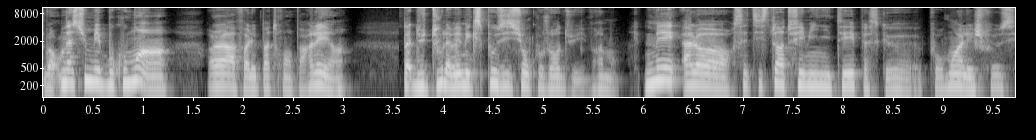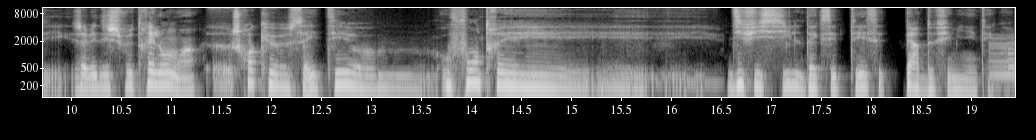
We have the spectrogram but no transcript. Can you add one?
Bon, on assumait beaucoup moins. Hein. Voilà, fallait pas trop en parler. Hein. Pas du tout la même exposition qu'aujourd'hui, vraiment. Mais alors, cette histoire de féminité, parce que pour moi, les cheveux, c'est, j'avais des cheveux très longs. Hein. Euh, je crois que ça a été, euh, au fond, très difficile d'accepter cette perte de féminité. Quoi.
